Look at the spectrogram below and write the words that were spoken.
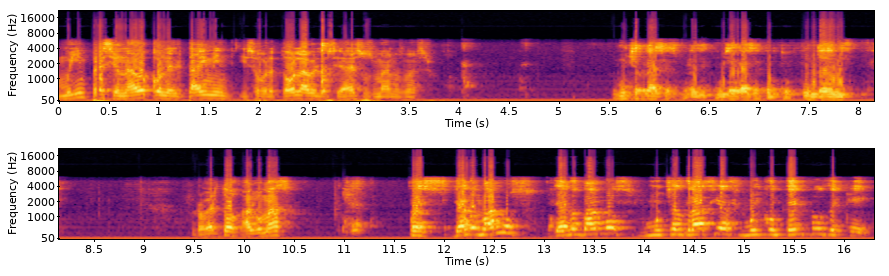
muy impresionado con el timing y sobre todo la velocidad de sus manos, maestro. Muchas gracias, Muchas gracias por tu punto de vista. Roberto, ¿algo más? Pues ya nos vamos, ya nos vamos. Muchas gracias, muy contentos de que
